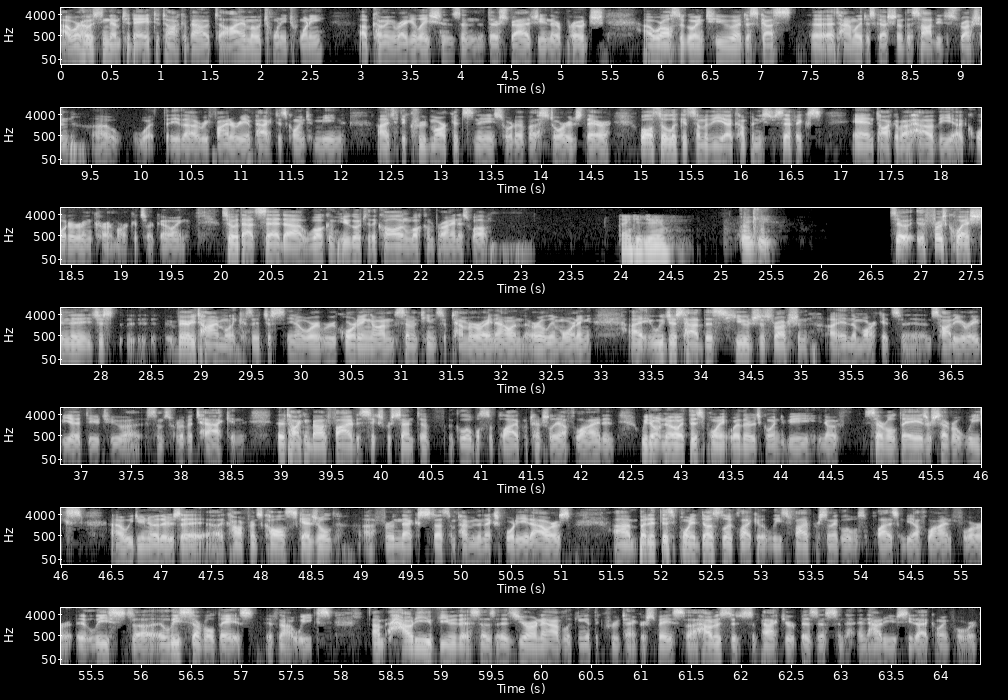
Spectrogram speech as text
we're hosting them today to talk about IMO 2020 upcoming regulations and their strategy and their approach. Uh, we're also going to uh, discuss uh, a timely discussion of the Saudi disruption, uh, what the, the, refinery impact is going to mean uh, to the crude markets and any sort of uh, storage there. We'll also look at some of the company specifics and talk about how the quarter and current markets are going. So with that said, welcome Hugo to the call and welcome Brian as well. Thank you, Jay. Thank you. So the first question is just very timely because it just you know we're recording on 17 September right now in the early morning. Uh, we just had this huge disruption uh, in the markets in Saudi Arabia due to uh, some sort of attack, and they're talking about five to six percent of global supply potentially offline. And we don't know at this point whether it's going to be you know several days or several weeks. Uh, we do know there's a, a conference call scheduled uh, for next uh, sometime in the next 48 hours. but at this point, it does look like at least five percent of global supply is going to be offline for at least at least several days, if not weeks. Um, how do you view this as, as Euronav looking at the crude tanker space? Uh, how does this impact your business and, and how do you see that going forward?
